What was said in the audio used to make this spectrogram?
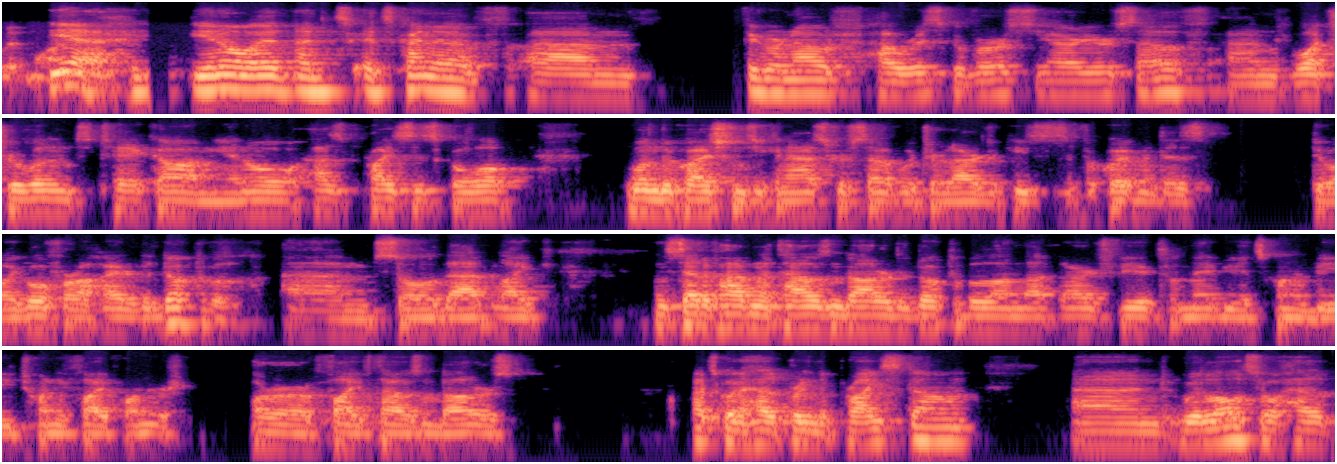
a bit more. Yeah, you know, and it's, it's kind of um, figuring out how risk averse you are yourself and what you're willing to take on. You know, as prices go up, one of the questions you can ask yourself with your larger pieces of equipment is do I go for a higher deductible? Um, so that like instead of having a thousand dollar deductible on that large vehicle, maybe it's going to be twenty five hundred or five thousand dollars. That's going to help bring the price down, and will also help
